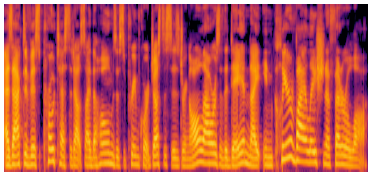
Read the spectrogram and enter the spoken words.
as activists protested outside the homes of Supreme Court justices during all hours of the day and night in clear violation of federal law.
